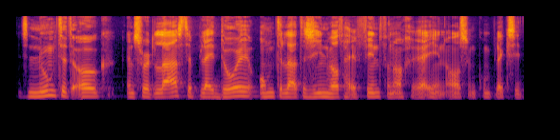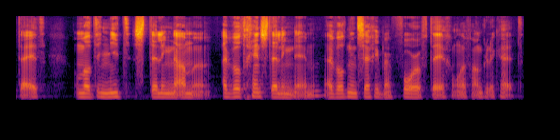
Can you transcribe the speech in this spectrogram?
noemt het ook een soort laatste pleidooi om te laten zien wat hij vindt van Algerije in al zijn complexiteit. Omdat hij niet stellingname, hij wil geen stelling nemen. Hij wil niet zeggen ik ben voor of tegen onafhankelijkheid.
